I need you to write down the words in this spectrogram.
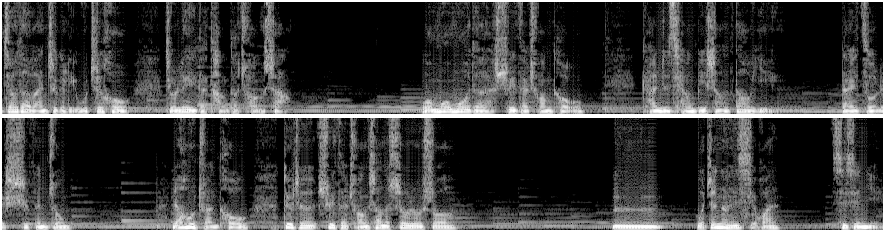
交代完这个礼物之后，就累得躺到床上。我默默地睡在床头，看着墙壁上的倒影，呆坐了十分钟，然后转头对着睡在床上的瘦肉说：“嗯，我真的很喜欢，谢谢你。”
